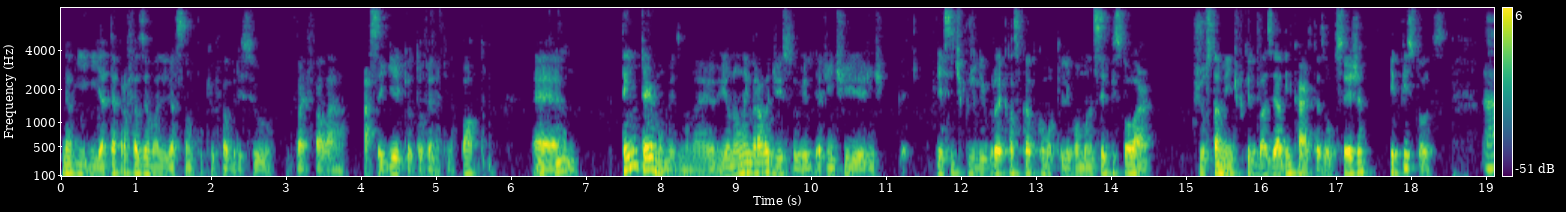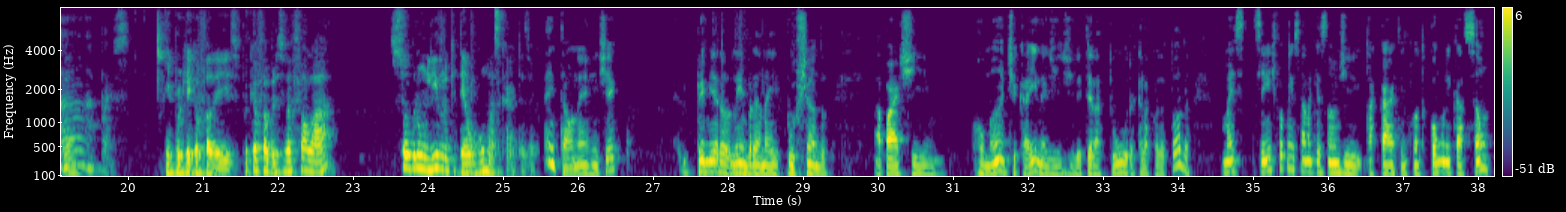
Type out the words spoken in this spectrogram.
Não, e, e até para fazer uma ligação com o que o Fabrício vai falar a seguir, que eu tô vendo aqui na pauta, é, Uhum. tem um termo mesmo, né? Eu, eu não lembrava disso. A gente, a gente, esse tipo de livro é classificado como aquele romance epistolar, justamente porque ele é baseado em cartas, ou seja, epístolas. Ah, rapaz. E por que, que eu falei isso? Porque o Fabrício vai falar sobre um livro que tem algumas cartas. agora. Então, né, a gente primeiro lembrando aí, puxando a parte romântica aí, né, de, de literatura, aquela coisa toda, mas se a gente for pensar na questão de, da carta enquanto comunicação,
